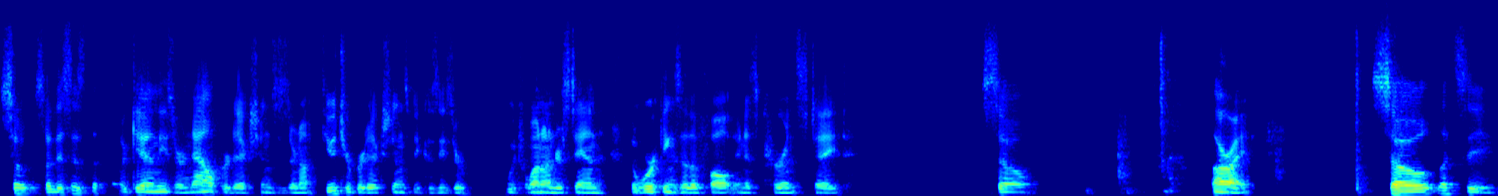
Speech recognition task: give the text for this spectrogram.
So, so this is, the again, these are now predictions. These are not future predictions because these are, which want to understand the workings of the fault in its current state. So, all right. So let's see,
